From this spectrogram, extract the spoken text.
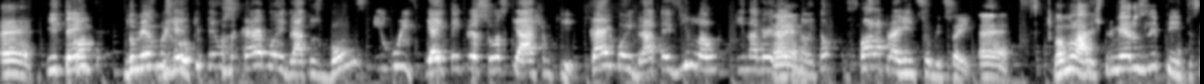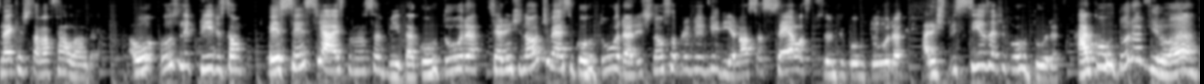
é. E tem... Como? Do mesmo jeito que tem os carboidratos bons e ruins. E aí tem pessoas que acham que carboidrato é vilão e na verdade é. não. Então, Fala pra gente sobre isso aí. É. Vamos lá, os lipídios, né, que a gente estava falando. Os lipídios são essenciais para nossa vida. A gordura, se a gente não tivesse gordura, a gente não sobreviveria. Nossas células precisam de gordura, a gente precisa de gordura. A gordura vilã,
